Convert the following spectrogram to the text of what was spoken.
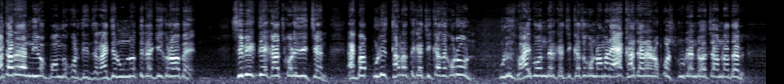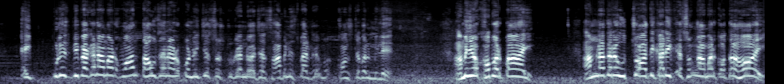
হাজার হাজার নিয়োগ বন্ধ করে দিচ্ছেন রাজ্যের উন্নতিটা কি করে হবে? সিভিক দিয়ে কাজ করে দিচ্ছেন। একবার পুলিশ থানা থেকে জিজ্ঞাসা করুন। পুলিশ ভাই বোনদেরকে জিজ্ঞাসা করুন, আমার এক হাজারের ওপর স্টুডেন্ট রয়েছে আপনাদের। এই পুলিশ বিভাগে না আমার ওয়ান থাউজেন্ডের ওপর নিজস্ব স্টুডেন্ট রয়েছে সাব ইন্সপেক্টর কনস্টেবল মিলে। আমিও খবর পাই। আপনাদের উচ্চ আধিকারিকের সঙ্গে আমার কথা হয়।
